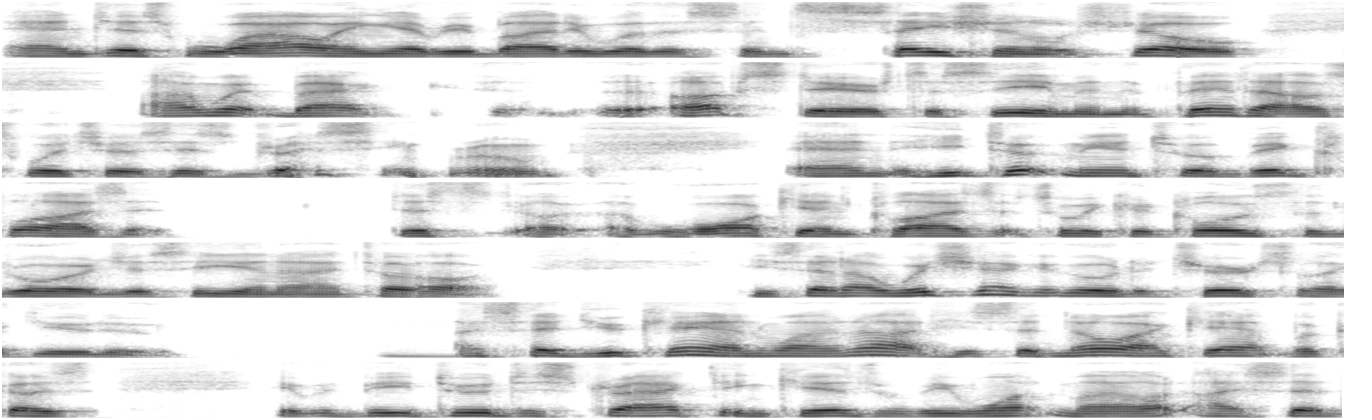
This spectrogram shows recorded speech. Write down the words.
and just wowing everybody with a sensational show, I went back uh, upstairs to see him in the penthouse, which was his dressing room, and he took me into a big closet, just a, a walk in closet, so we could close the door, just he and I talk. He said, I wish I could go to church like you do. Hmm. I said, You can. Why not? He said, No, I can't because it would be too distracting. Kids would be wanting my out. I said,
